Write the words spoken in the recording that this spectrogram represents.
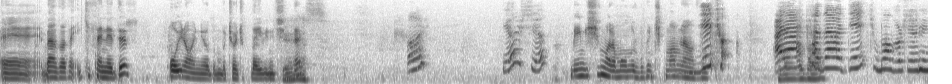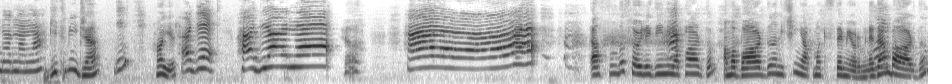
Ee, ben zaten iki senedir oyun oynuyordum bu çocukla evin içinde. Ay. Yaşa. Benim işim var ama Onur bugün çıkmam lazım. Git. Ayağa kadar git babasının yanına. Gitmeyeceğim. Git. Hayır. Hadi. Hadi anne. Ya, Ha. aslında söylediğini yapardım ama bağırdığın için yapmak istemiyorum. Neden bağırdın?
